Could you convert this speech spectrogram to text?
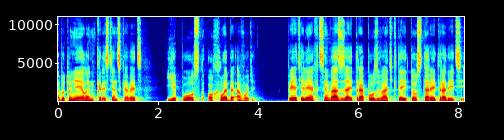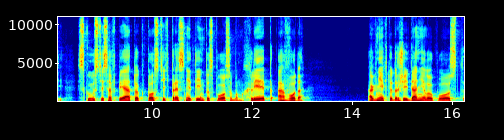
lebo to nie je len kresťanská vec, je pôst o chlebe a vode. Priatelia, chcem vás zajtra pozvať k tejto starej tradícii. Skúste sa v piatok postiť presne týmto spôsobom. Chlieb a voda. Ak niekto drží Danielov pôst,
